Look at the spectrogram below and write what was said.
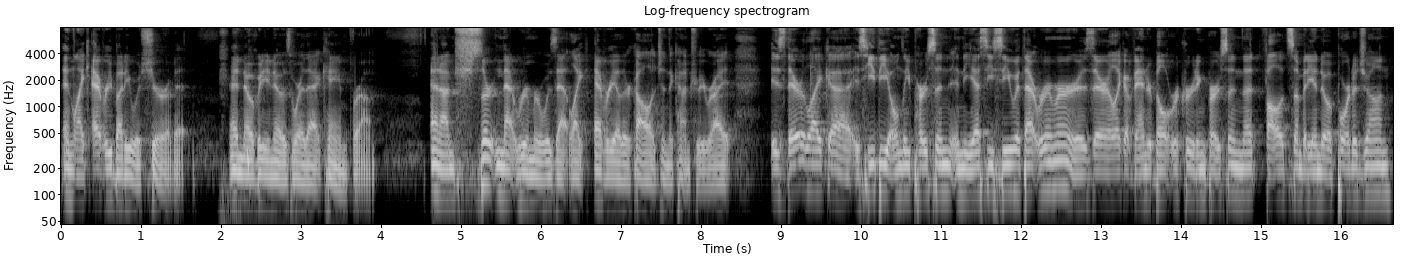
and like everybody was sure of it and nobody knows where that came from. And I'm certain that rumor was at like every other college in the country right? Is there like a, is he the only person in the SEC with that rumor or is there like a Vanderbilt recruiting person that followed somebody into a porta john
